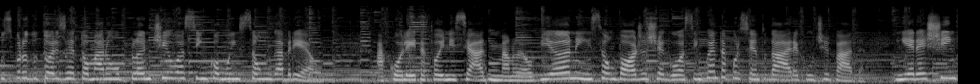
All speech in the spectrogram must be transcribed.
os produtores retomaram o plantio, assim como em São Gabriel. A colheita foi iniciada em Manuel Viana e em São Borja chegou a 50% da área cultivada. Em Erechim,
